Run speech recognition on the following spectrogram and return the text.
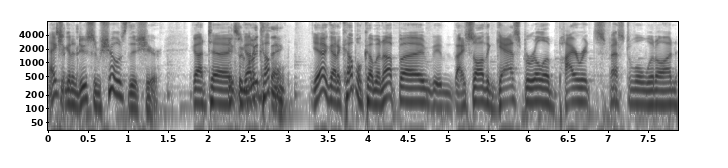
actually going to do some shows this year. Got uh, It's a got good a couple. thing. Yeah, got a couple coming up. Uh, I saw the Gasparilla Pirates Festival went on.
